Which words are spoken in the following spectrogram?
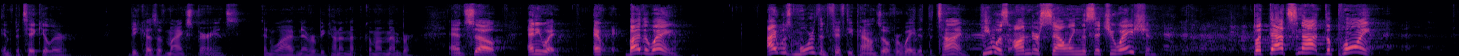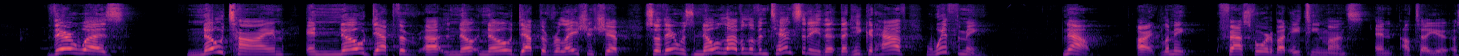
in particular, because of my experience and why I've never become a, become a member. And so, anyway, and by the way, I was more than 50 pounds overweight at the time. He was underselling the situation. But that's not the point. There was no time and no depth of uh, no, no depth of relationship so there was no level of intensity that, that he could have with me now all right let me fast forward about 18 months and i'll tell you a,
